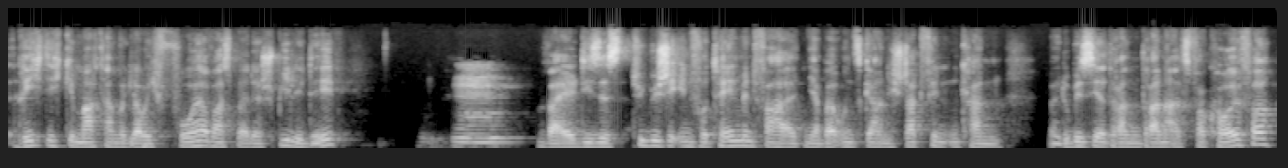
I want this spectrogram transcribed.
richtig gemacht haben wir, glaube ich, vorher was bei der Spielidee. Mhm. Weil dieses typische Infotainment-Verhalten ja bei uns gar nicht stattfinden kann. Weil du bist ja dran, dran als Verkäufer,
